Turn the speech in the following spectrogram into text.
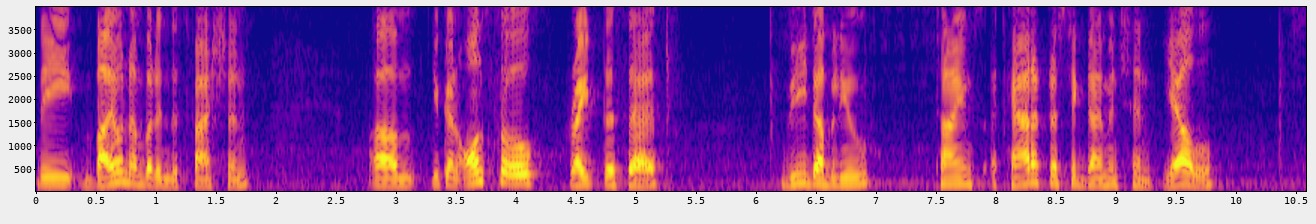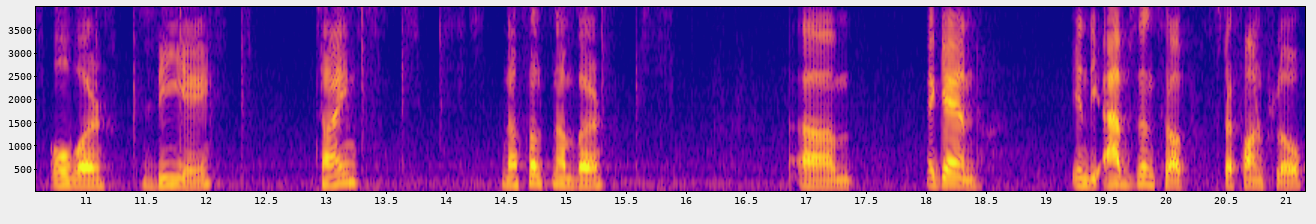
the Biot number in this fashion, um, you can also write this as V w times a characteristic dimension L over dA times Nusselt number um, again in the absence of Stefan flow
